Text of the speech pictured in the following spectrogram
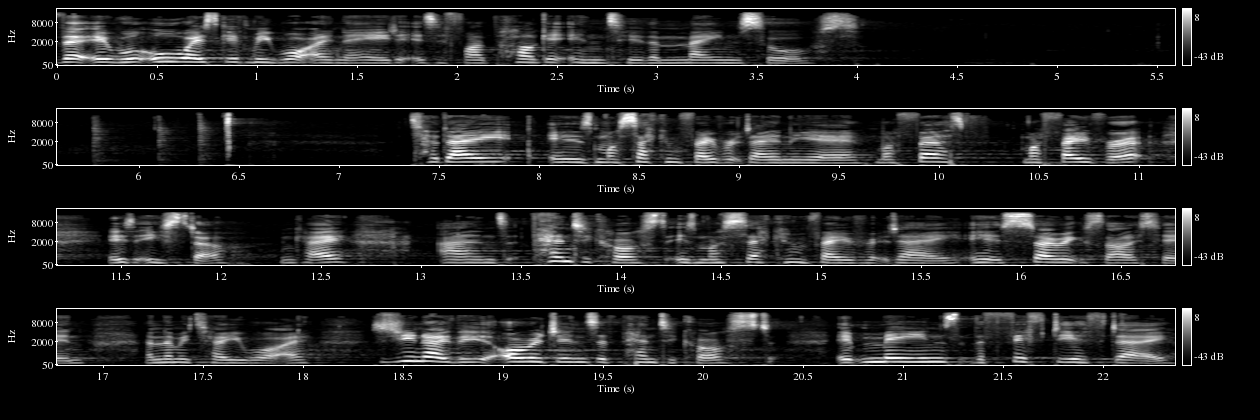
that it will always give me what I need is if I plug it into the main source. Today is my second favourite day in the year. My first, my favourite is Easter, okay? And Pentecost is my second favourite day. It is so exciting. And let me tell you why. Did you know the origins of Pentecost? It means the 50th day.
